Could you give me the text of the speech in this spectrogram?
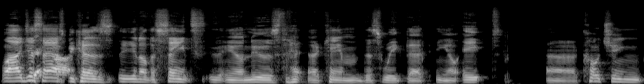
Well, I just asked because you know the Saints, you know, news uh, came this week that you know eight uh, coaching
